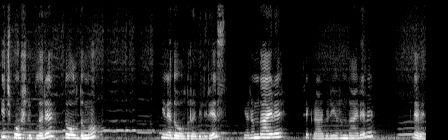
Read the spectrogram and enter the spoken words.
iç boşlukları doldu mu yine doldurabiliriz. Yarım daire, tekrar bir yarım daire ve evet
